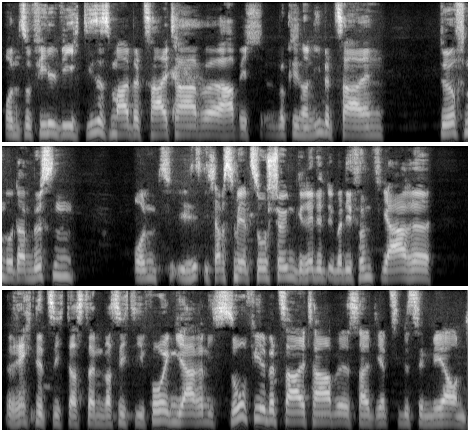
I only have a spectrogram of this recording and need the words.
Und so viel, wie ich dieses Mal bezahlt habe, habe ich wirklich noch nie bezahlen dürfen oder müssen. Und ich, ich habe es mir jetzt so schön geredet, über die fünf Jahre rechnet sich das dann. Was ich die vorigen Jahre nicht so viel bezahlt habe, ist halt jetzt ein bisschen mehr und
